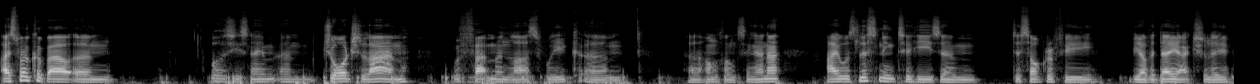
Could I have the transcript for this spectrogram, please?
I spoke about um, what was his name? Um, George Lam with Fatman last week, um, a Hong Kong singer. And I, I was listening to his um, discography the other day actually,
